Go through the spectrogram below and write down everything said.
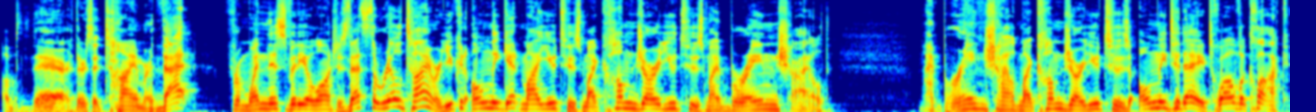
Up there? There's a timer. That, from when this video launches, that's the real timer. You can only get my U2s, my cum jar U2s, my brainchild. My brainchild, my cum jar U2s, only today, 12 o'clock.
